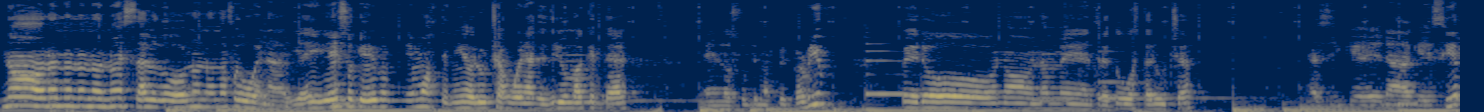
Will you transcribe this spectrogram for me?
no, no, no, no, no, no es algo, no, no, no fue buena. Y eso que hemos tenido luchas buenas de Drew McIntyre en los últimos pay-per-view, pero no, no me entretuvo esta lucha. Así que nada que decir.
